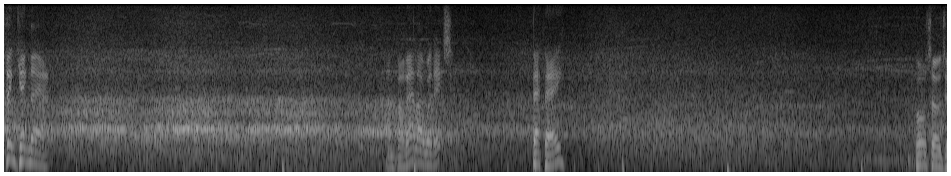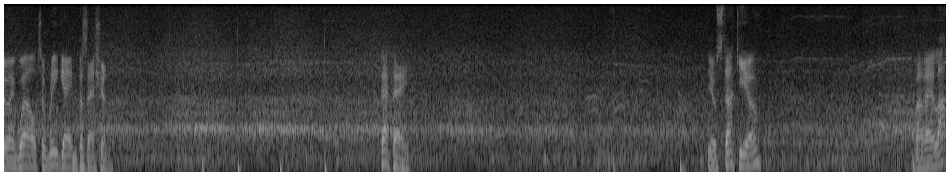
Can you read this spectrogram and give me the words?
thinking there. And Varela with it. Pepe. Porto doing well to regain possession. Pepe. Eustáquio. Varela.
